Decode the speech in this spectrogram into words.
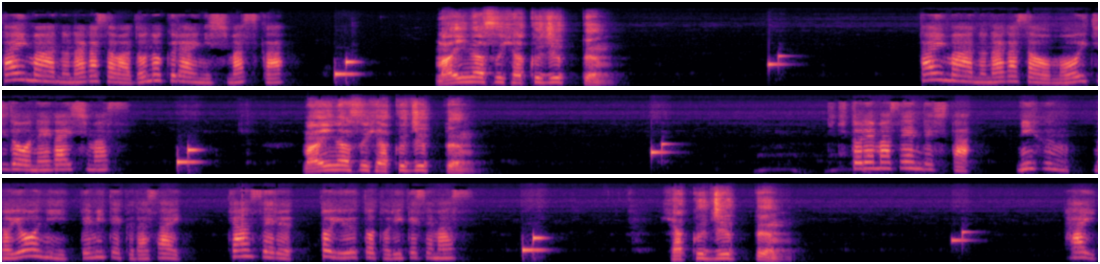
タイマーの長さはどのくらいにしますか？ー、マイナス110分。タイマーの長さをもう一度お願いします。マイナス110分。聞き取れませんでした。2分のように言ってみてください。キャンセルと言うと取り消せます。110分。はい、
